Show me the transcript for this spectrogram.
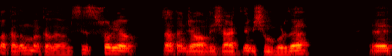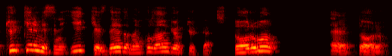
Bakalım bakalım. Siz soruya zaten cevabı işaretlemişim burada. Ee, Türk kelimesini ilk kez devlet kullanan Göktürkler. Doğru mu? Evet doğru.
